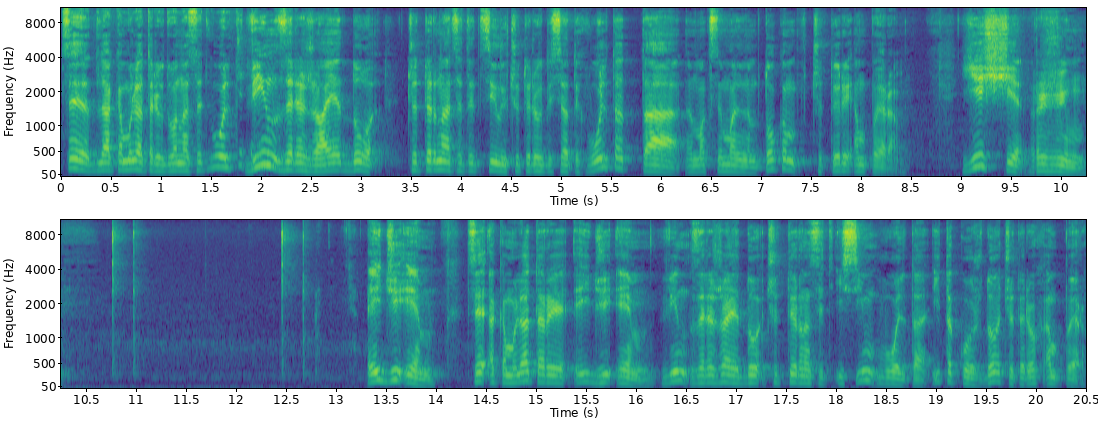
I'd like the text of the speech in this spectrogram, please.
Це для акумуляторів 12 вольт. Він заряджає до 14,4 вольта та максимальним током в 4 ампера. Є ще режим AGM це акумулятори AGM. Він заряджає до 14,7 вольта і також до 4 ампер.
